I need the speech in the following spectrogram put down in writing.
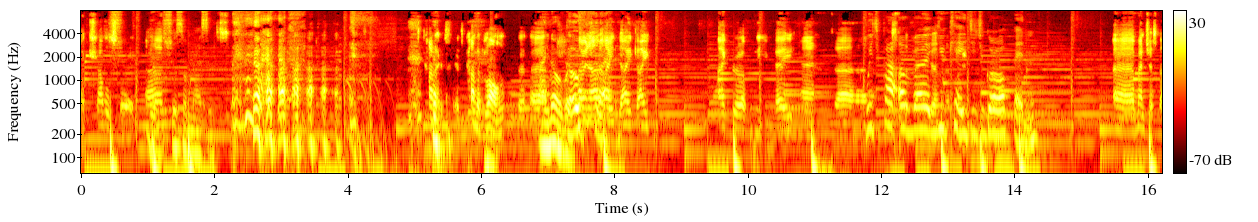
A travel story. Yeah, Um, show some mercy. it's, kind of, it's kind of long, but uh, I know, but I mean, I. I, I, I, I grew up in the UK and uh, Which part of uh, UK did you grow up in? uh, Manchester.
